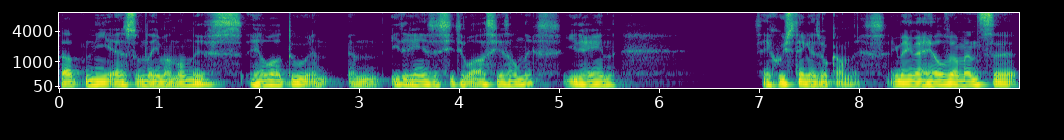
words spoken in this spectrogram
dat niet is omdat iemand anders heel wat doet. En, en iedereen zijn situatie is anders. Iedereen zijn goesting is ook anders. Ik denk dat heel veel mensen,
